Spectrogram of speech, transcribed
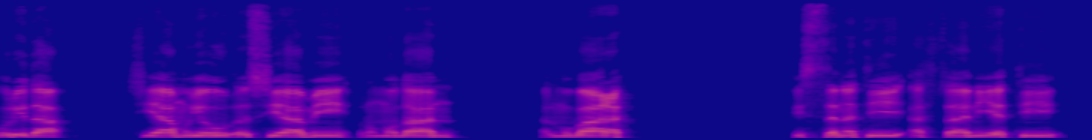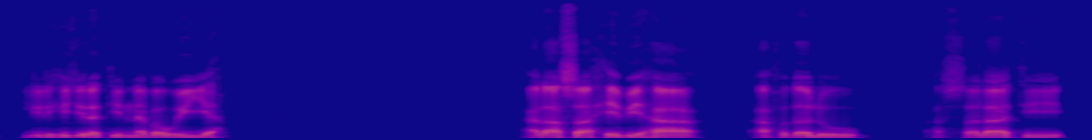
فرض صيام يوم صيام رمضان المبارك في السنة الثانية للهجرة النبوية. على صاحبها أفضل الصلاة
